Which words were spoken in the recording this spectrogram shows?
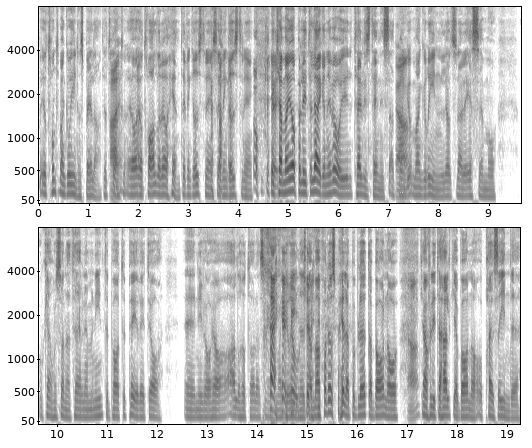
jag tror inte man går in och spelar. Det tror jag, jag, jag, tror aldrig det har hänt. Är det en grusturnering så är det en grusturnering. okay. Det kan man göra på lite lägre nivå i tävlingstennis. Att ja. man, man går in, låt säga SM och, och kanske sådana tävlingar, men inte på ATP vet jag eh, nivå. Jag har aldrig hört talas om att man går in. okay. Utan man får då spela på blöta banor och ja. kanske lite halkiga banor och pressa in det.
